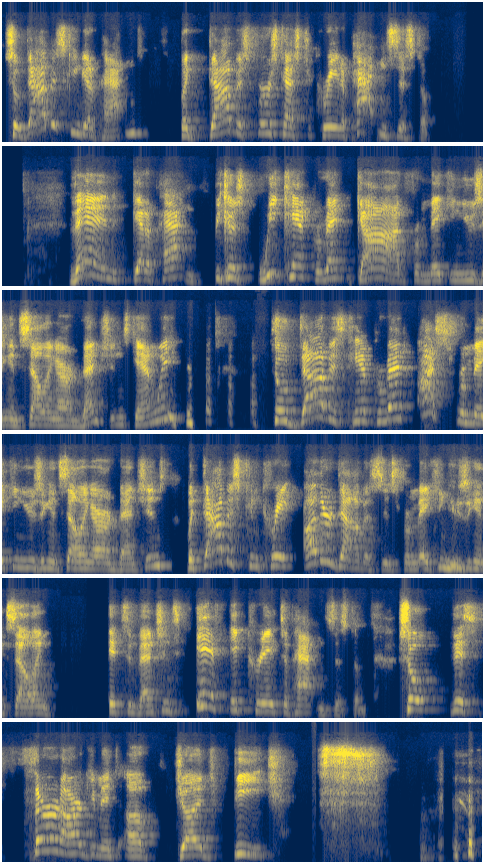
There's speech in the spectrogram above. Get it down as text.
So Dabus can get a patent, but Dabus first has to create a patent system. Then get a patent because we can't prevent God from making, using, and selling our inventions, can we? so Dabus can't prevent us from making, using, and selling our inventions, but Dabus can create other Davises from making, using, and selling its inventions if it creates a patent system. So this third argument of Judge Beach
